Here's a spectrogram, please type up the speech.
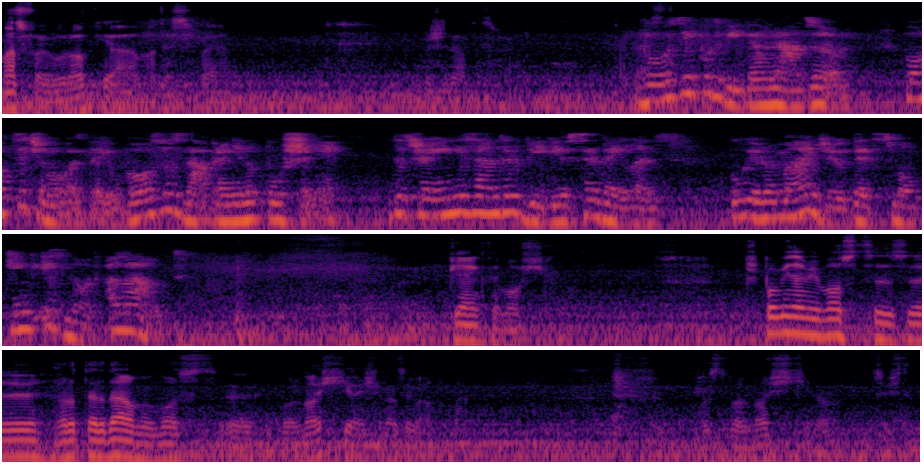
Ma swoje uroki, ale ma też swoje. Brzydate swoje. Voz je pod video nadzorom. Podsjećamo vas da je u vozu zabranjeno pušenje. The train is under video surveillance. We remind you that smoking is not allowed. Piękny mościk. Przypomina mi most z y, Rotterdamu, most y, wolności, on się nazywa chyba. Most wolności, no, coś w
